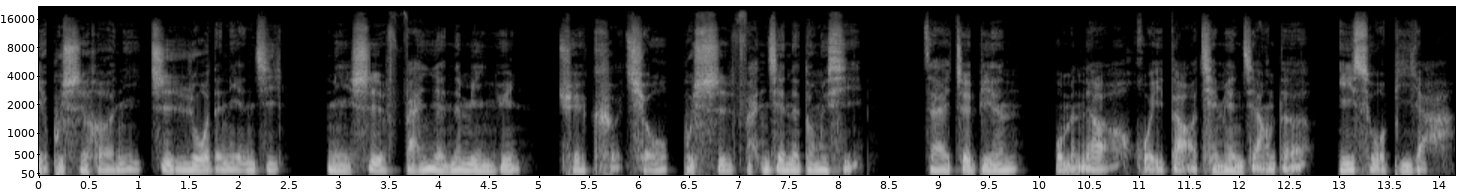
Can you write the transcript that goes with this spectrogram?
也不适合你至弱的年纪。你是凡人的命运，却渴求不是凡间的东西。”在这边，我们要回到前面讲的伊索比亚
